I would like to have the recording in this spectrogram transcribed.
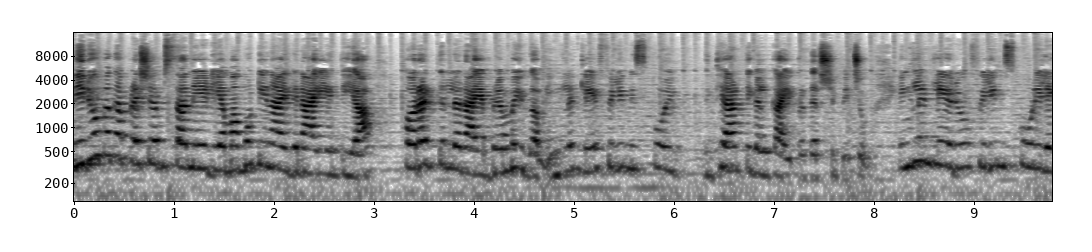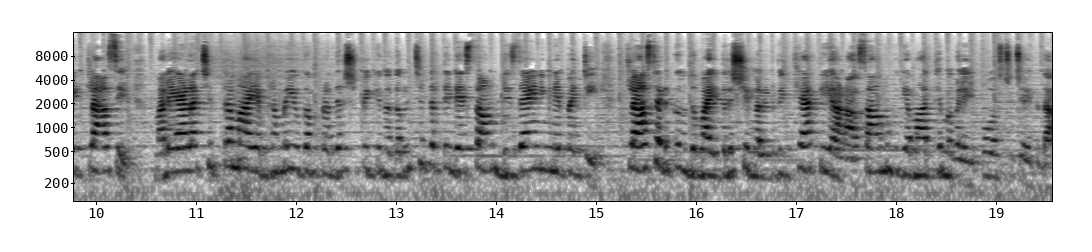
നിരൂപക പ്രശംസ നേടിയ മമ്മൂട്ടി നായകനായി എത്തിയ ഹൊറർ ത്രില്ലറായ ബ്രഹ്മയുഗം ഇംഗ്ലണ്ടിലെ ഫിലിം സ്കൂൾ വിദ്യാർത്ഥികൾക്കായി പ്രദർശിപ്പിച്ചു. ഇംഗ്ലണ്ടിലെ ഒരു ഫിലിം സ്കൂളിലെ ക്ലാസ്സിൽ മലയാള ചിത്രമായ ബ്രഹ്മയുഗം പ്രദർശിപ്പിക്കുന്നതും ചിത്രത്തിന്റെ സൗണ്ട് ഡിസൈനിങ്ങിനെ പറ്റി ക്ലാസ് എടുക്കുന്നതുമായി ദൃശ്യങ്ങൾ ഒരു വിദ്യാർത്ഥിയാണ് സാമൂഹിക മാധ്യമങ്ങളിൽ പോസ്റ്റ് ചെയ്തത്.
